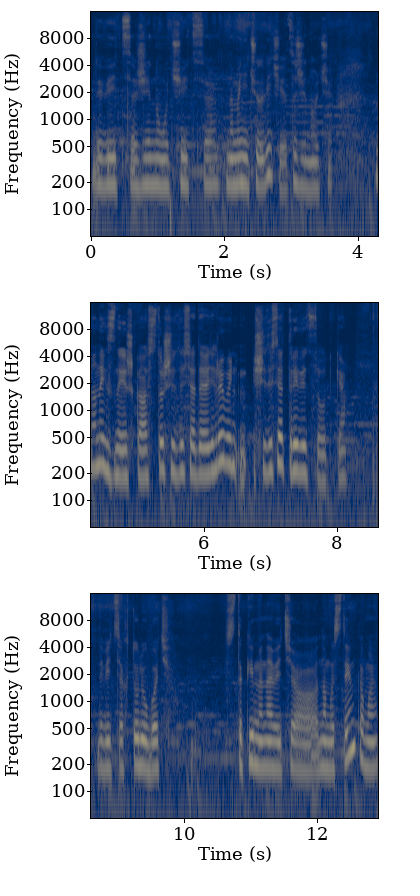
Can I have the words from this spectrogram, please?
Дивіться, жіночий це. На мені чоловічий, а це жіночий. На них знижка 169 гривень, 63%. Дивіться, хто любить з такими навіть намистинками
